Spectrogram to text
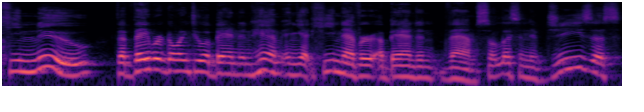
he knew that they were going to abandon him, and yet he never abandoned them. So listen, if Jesus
